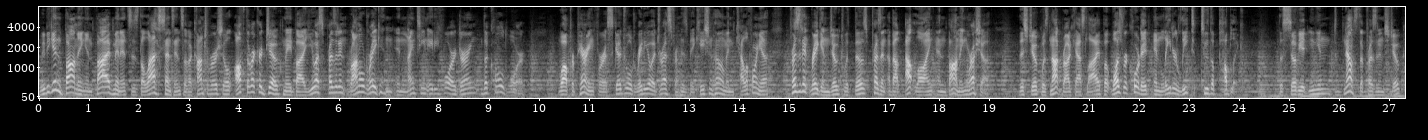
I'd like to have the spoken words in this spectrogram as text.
We begin bombing in five minutes is the last sentence of a controversial off the record joke made by US President Ronald Reagan in 1984 during the Cold War. While preparing for a scheduled radio address from his vacation home in California, President Reagan joked with those present about outlawing and bombing Russia. This joke was not broadcast live, but was recorded and later leaked to the public. The Soviet Union denounced the president's joke,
